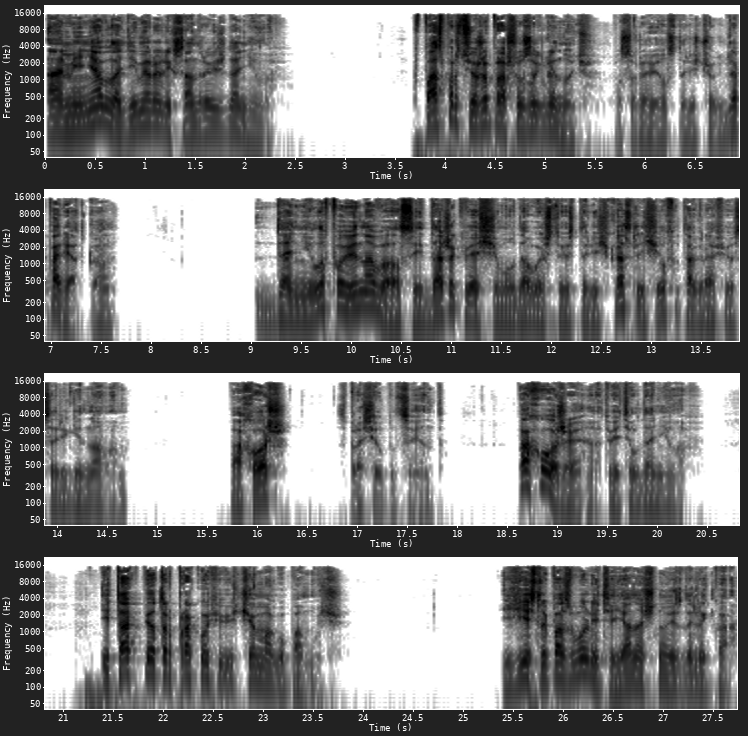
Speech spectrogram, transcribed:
«А меня Владимир Александрович Данилов». «В паспорт все же прошу заглянуть», — посуровил старичок. «Для порядка». Данилов повиновался и даже к вящему удовольствию старичка слечил фотографию с оригиналом. «Похож?» — спросил пациент. «Похоже», — ответил Данилов. «Итак, Петр Прокофьевич, чем могу помочь?» «Если позволите, я начну издалека».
